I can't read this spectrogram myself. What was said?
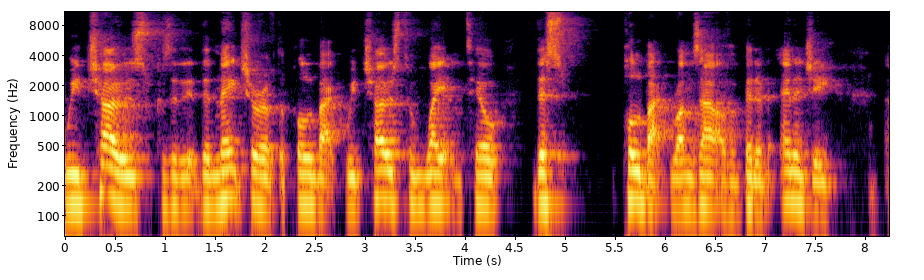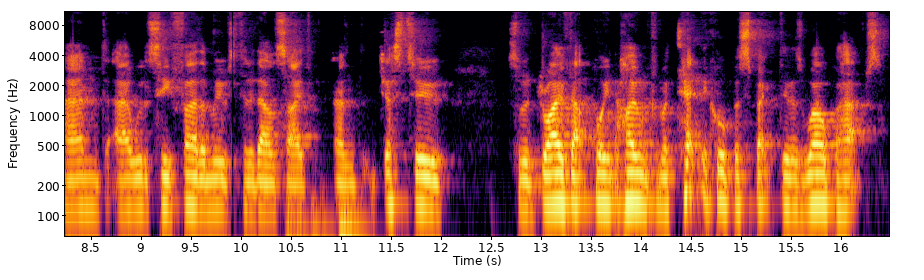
we chose because of the, the nature of the pullback, we chose to wait until this pullback runs out of a bit of energy, and uh, we'll see further moves to the downside. And just to sort of drive that point home from a technical perspective as well, perhaps.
